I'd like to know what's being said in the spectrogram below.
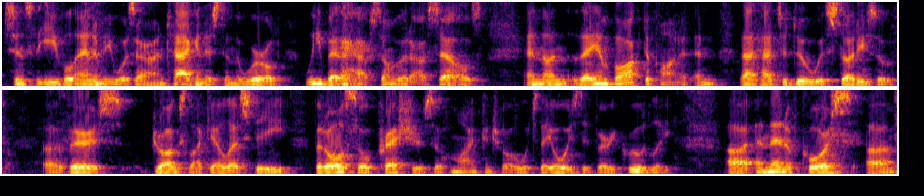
since the evil enemy was our antagonist in the world, we better have some of it ourselves. And then they embarked upon it. And that had to do with studies of uh, various drugs like LSD, but also pressures of mind control, which they always did very crudely. Uh, and then, of course, um,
